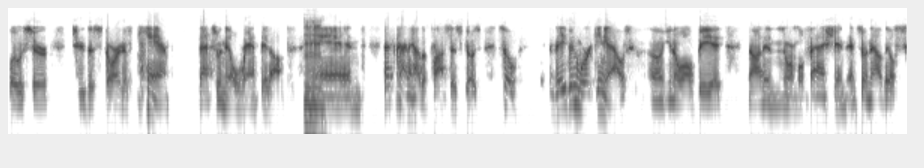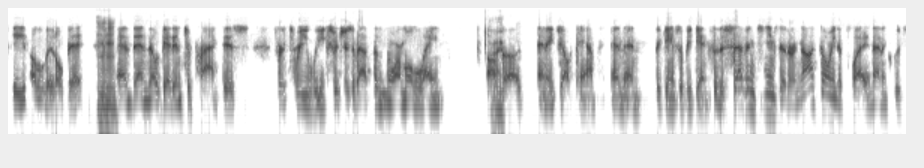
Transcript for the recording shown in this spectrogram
closer to the start of camp, that's when they'll ramp it up. Mm-hmm. And that's kind of how the process goes. So they've been working out, uh, you know, albeit not in the normal fashion. And so now they'll skate a little bit mm-hmm. and then they'll get into practice for three weeks, which is about the normal length of right. a NHL camp. And then the games will begin. For the seven teams that are not going to play, and that includes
